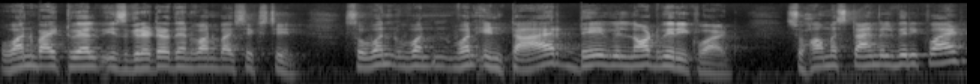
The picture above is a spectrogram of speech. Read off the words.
1 by 12 is greater than 1 by 16. So one, one, one entire day will not be required. So how much time will be required?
